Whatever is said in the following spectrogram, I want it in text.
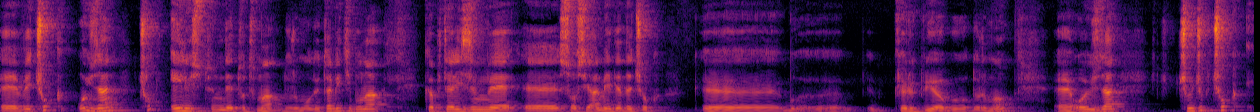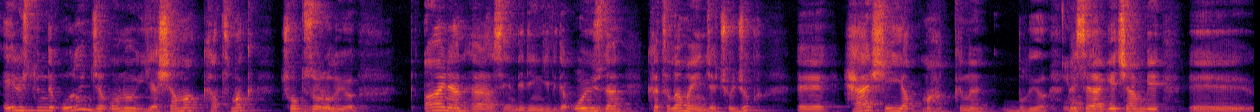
E, ve çok o yüzden çok el üstünde tutma durumu oluyor. Tabii ki buna kapitalizm ve e, sosyal medya da çok e, bu, e, körüklüyor bu durumu. E, o yüzden çocuk çok el üstünde olunca onu yaşama katmak çok zor oluyor. Aynen Eren senin dediğin gibi de o yüzden katılamayınca çocuk e, her şeyi yapma hakkını buluyor. mi? Mesela geçen bir e, e,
